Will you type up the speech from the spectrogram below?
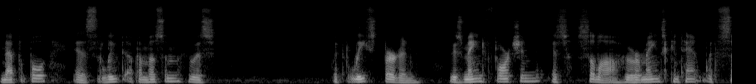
Ineffable is the loot of a Muslim who is with least burden, whose main fortune is Salah, who remains content with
